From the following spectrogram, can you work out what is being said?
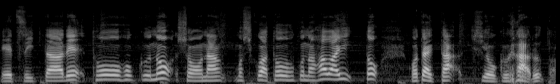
え、ツイッターで東北の湘南もしくは東北のハワイと答えた記憶があると。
